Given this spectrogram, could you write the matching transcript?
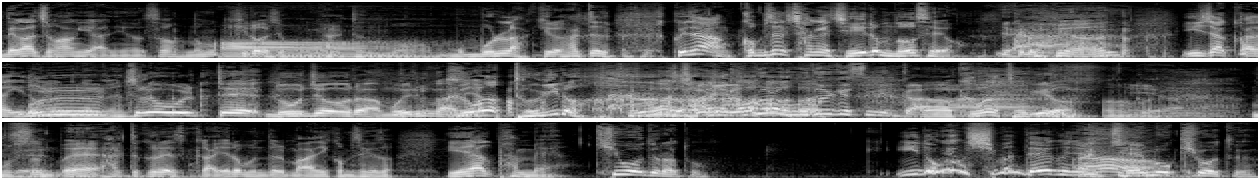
내가 정한 게 아니어서 너무 길어, 제목이. 하여튼 뭐, 뭐 몰라. 길어. 하여튼 그냥 검색창에 제 이름 넣으세요. 그러면 이 작가나 이 동네 물 넣으면. 들어올 때 노져라 뭐 이런 거 아니야? 그거보다 더 길어. 그걸 못 알겠습니까? 어, 그거보다 더 길어. 어. 무슨, 왜, 하여튼 그러니까 여러분들 많이 검색해서 예약 판매. 키워드라도. 이동형 치면 돼, 그냥. 아니, 제목 키워드.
